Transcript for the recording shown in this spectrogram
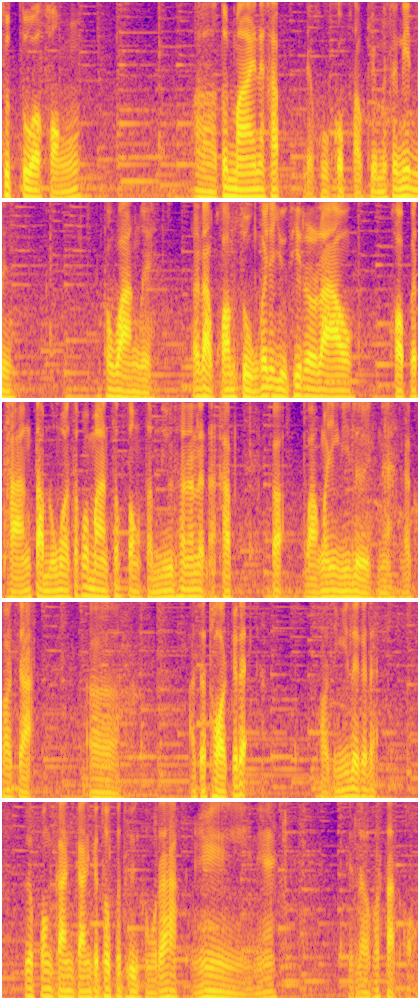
สุดตัวของออต้นไม้นะครับ เดี๋ยวครูกบเสาเข็มไว้สักนิดนึงก็วางเลย ระดับความสูงก็จะอยู่ที่ราวๆ ขอบกระถางต่ำลงมาสักประมาณสัก2อสนิ้วเท่านั้นแหละนะครับ ก็วางไว้อย่างนี้เลยนะแล้วก็จะเอ่ออาจจะถอดก็ได้ ถอดอย่างนี้เลยก็ได้ เพื่อป้องกันการกระทบกระเทือนของรากนี่เนี่ยเสร็จแล้วก็ตัดออก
